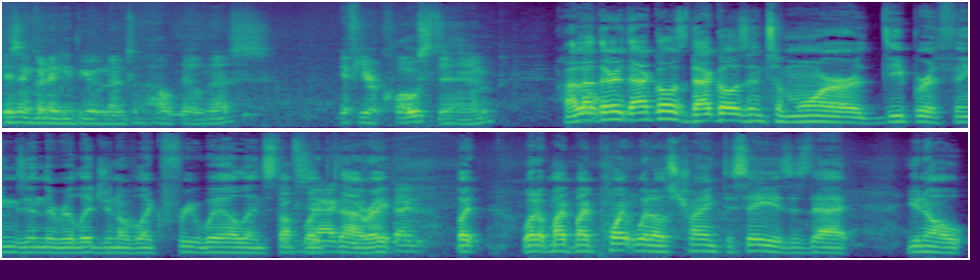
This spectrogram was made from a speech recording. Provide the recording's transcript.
isn't going to give you a mental health illness if you're close to Him. Hala, there that goes that goes into more deeper things in the religion of like free will and stuff like Exactly, that, but right? then- But what my, my point, what I was trying to say is, is that you know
